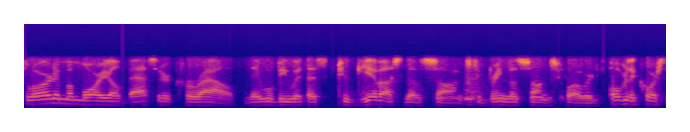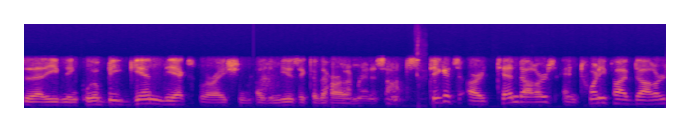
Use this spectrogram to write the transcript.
Florida Memorial Ambassador Chorale. They will be with us to give us those songs, to bring those songs forward. Over the course of that evening, we'll begin the exploration of the music of the Harlem Renaissance. Tickets are $10 and $25.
